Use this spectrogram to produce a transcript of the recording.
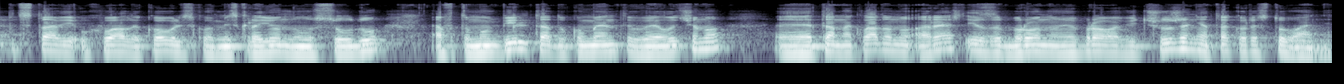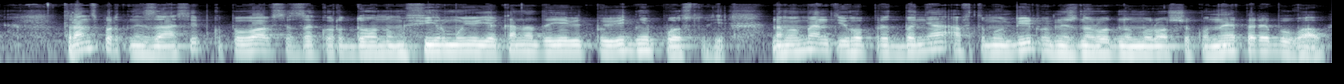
підставі ухвали Ковальського міськрайонного суду автомобіль та документи вилучено е, та накладено арешт із забороною права відчуження та користування. Транспортний засіб купувався за кордоном фірмою, яка надає відповідні послуги. На момент його придбання автомобіль у міжнародному розшуку не перебував,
